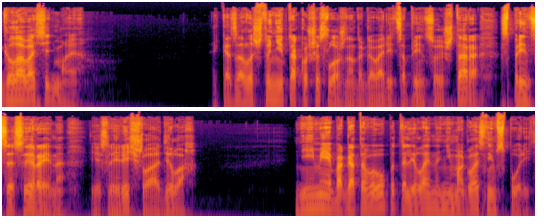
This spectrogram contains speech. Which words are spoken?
Глава седьмая. Оказалось, что не так уж и сложно договориться принцу Иштара с принцессой Рейна, если речь шла о делах. Не имея богатого опыта, Лилайна не могла с ним спорить,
